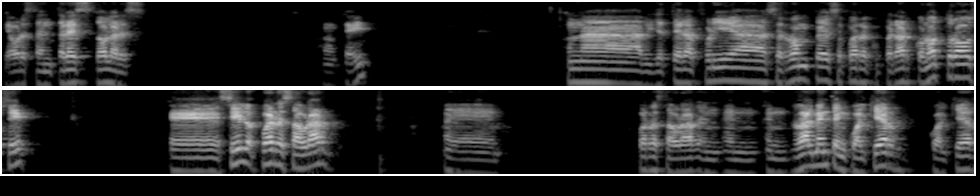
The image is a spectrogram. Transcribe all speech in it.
y ahora está en 3 dólares. Ok. Una billetera fría se rompe, se puede recuperar con otro, sí. Eh, sí, lo puede restaurar. Eh, puede restaurar en, realmente en cualquier cualquier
